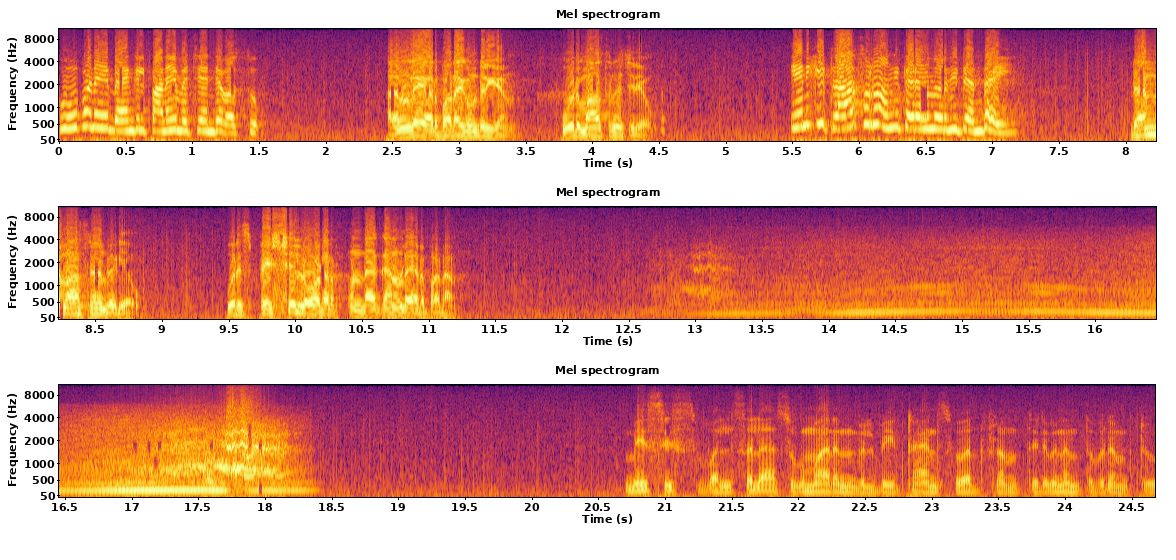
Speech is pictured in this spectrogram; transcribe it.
ഭൂപണയ ബാങ്കിൽ പണയം വെച്ച എന്റെ വസ്തു. അതിനുള്ള ഏർപ്പാടായി കൊണ്ടിരിക്കുകയാണ്. ഒരു മാസത്തിന് ശരിയാവും. എനിക്ക് ട്രാൻസ്ഫർ വാങ്ങി തരാമെന്ന് പറഞ്ഞിട്ട് എന്തായി? രണ്ട് മാസത്തിനും റെഡിയാവും. ഒരു സ്പെഷ്യൽ ഓർഡർ ഉണ്ടാക്കാനുള്ള ഏർപ്പാടാണ്. Mrs Valsala Sukumaran will be transferred from Thiruvananthapuram to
